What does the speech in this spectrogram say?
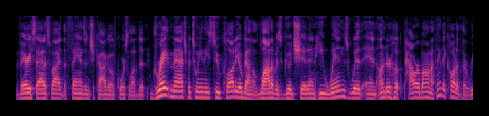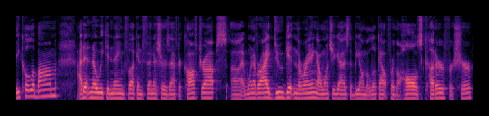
very satisfied. The fans in Chicago, of course, loved it. Great match between these two. Claudio got a lot of his good shit in. He wins with an underhook power bomb. I think they called it the Ricola bomb. I didn't know we could name fucking finishers after cough drops. Uh, whenever I do get in the ring, I want you guys to be on the lookout for the Hall's cutter for sure.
